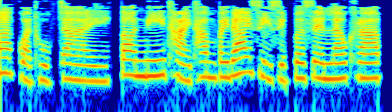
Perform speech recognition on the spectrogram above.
มากกว่าถูกใจตอนนี้ถ่ายทำไปได้ 40%แล้วครับ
